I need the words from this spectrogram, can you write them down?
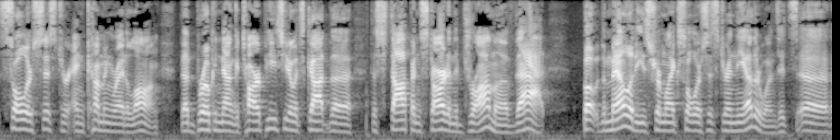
Solar Sister and Coming Right Along. That broken down guitar piece. You know, it's got the the stop and start and the drama of that, but the melodies from like Solar Sister and the other ones. It's uh,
